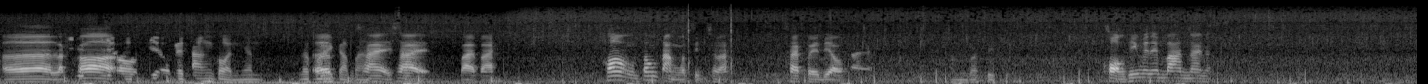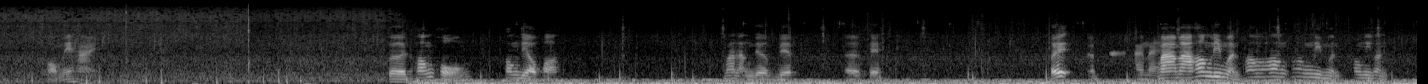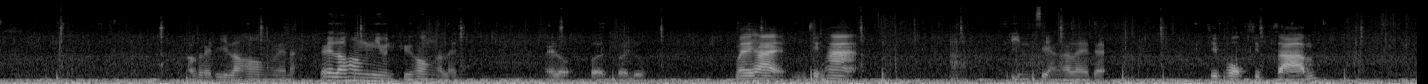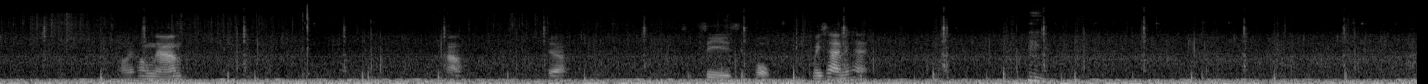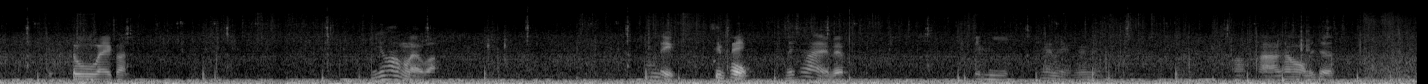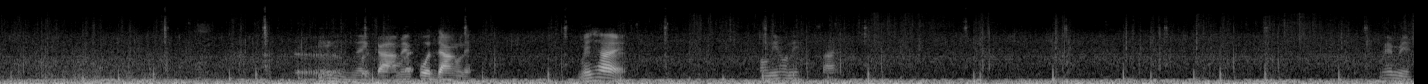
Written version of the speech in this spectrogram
เออ แล้วก็ พี่เอาพี่เอาไปตั้งก่อนกันแล้วเอค่ออยกลับมาใช่ใช่ไปไปห้องต้องต่ำกว่าสิบใช่ปะแค่เฟสเดียว ทำก็สิของทิ้งไว้ในบ้านได้นะ ของไม่หาย เปิดห้องโถงห้องเดียวพอบ้านหลังเดิมเว็บเออโอเคเฮ้ยทางไหนมามาห้องริมก่อนห้องห้องห้องริมก่อนห้องนี้ก่อนเอาไปทีละห้องเลยนะเฮ้ยแล้วห้องนี้มันคือห้องอะไรไม่รู้เปิดเปิดดู ไม่ใช่สิบห้าได้ยินเสียงอะไรแต่สิบหกสิบสามเอาไว้ห้องน้ำอ้าว เดี๋ยวสิบสี่สิบหกไม่ใช่ไม่ใช่ตู้ไว้ก่อน นี่ห้องอะไรวะห้องเด็กสิบหกไม่ใช่แบบไม่มีไม่เลยไม่เลยอ๋อหาทางออกไม่เจอในาฬิกาแม่งโคตรดังเลย ไม่ใช่ ห้องนี้ห้องนี้ซ้ายไม่มี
